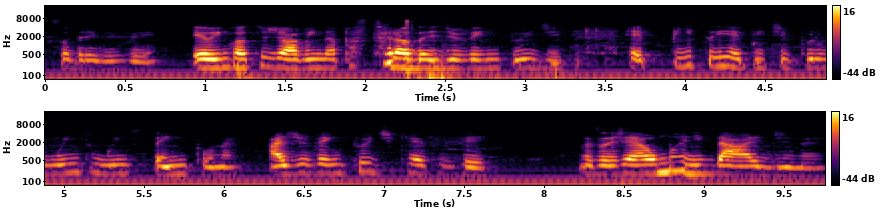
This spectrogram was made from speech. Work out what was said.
que sobreviver. Eu, enquanto jovem da pastoral da juventude, repito e repeti por muito, muito tempo, né? A juventude quer viver mas hoje é a humanidade, né?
